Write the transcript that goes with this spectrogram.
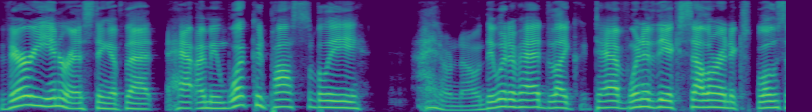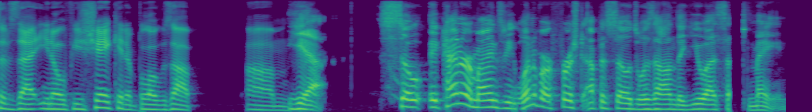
very interesting if that. Ha- I mean, what could possibly? I don't know. They would have had like to have one of the accelerant explosives that you know, if you shake it, it blows up. Um. Yeah. So it kind of reminds me, one of our first episodes was on the USS Maine.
